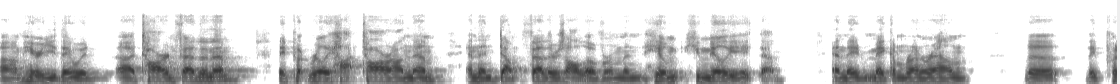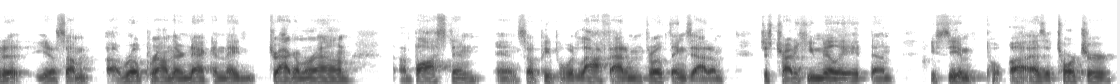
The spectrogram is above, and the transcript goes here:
um, here, you, they would uh, tar and feather them. They'd put really hot tar on them and then dump feathers all over them and hum- humiliate them. And they'd make them run around the. They put a you know some rope around their neck and they drag them around uh, Boston, and so people would laugh at them and throw things at them, just try to humiliate them. You see them uh, as a torture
